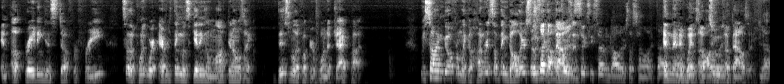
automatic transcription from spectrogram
and upgrading his stuff for free to the point where everything was getting unlocked and i was like this motherfucker won a jackpot we saw him go from like a hundred something dollars It was to like a hundred thousand and sixty-seven dollars or something like that. and then it went up to a thousand Yeah,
